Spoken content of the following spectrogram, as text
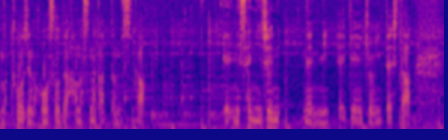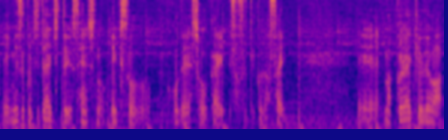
まあ、当時の放送では話せなかったんですが、えー、2020年に現役を引退した、えー、水口大地という選手のエピソードをここで紹介させてください。えー、まあ、プロ野球では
